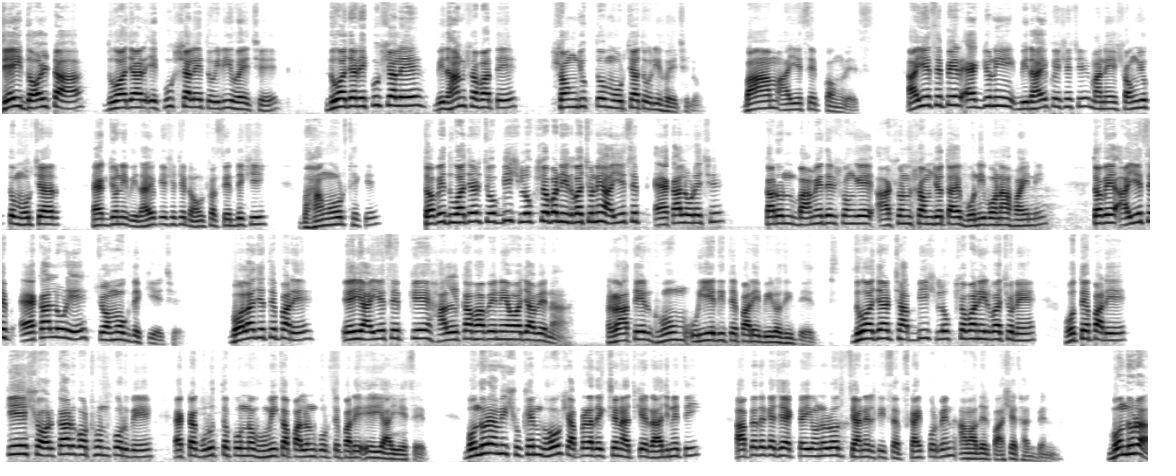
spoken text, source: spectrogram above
যেই দলটা দু হাজার একুশ সালে তৈরি হয়েছে দু হাজার একুশ সালে বিধানসভাতে সংযুক্ত মোর্চা তৈরি হয়েছিল। বাম আইএসএফ কংগ্রেস। আইএসএফ এর একজনই বিধায়ক এসেছে মানে সংযুক্ত মোর্চার একজনই বিধায়ক এসেছে নৌশদ সিদ্দিকী, ভাঙড় থেকে। তবে দু হাজার চব্বিশ লোকসভা নির্বাচনে আইএসএফ একা লড়েছে, কারণ বামেদের সঙ্গে আসন সমঝোতায় বনিবনা হয়নি। তবে আইএসএফ একা লড়ে চমক দেখিয়েছে। বলা যেতে পারে, এই আইএসএফকে হালকাভাবে নেওয়া যাবে না। রাতের ঘুম উড়িয়ে দিতে পারে বিরোধীদের। দু হাজার ছাব্বিশ লোকসভা নির্বাচনে হতে পারে, কে সরকার গঠন করবে একটা গুরুত্বপূর্ণ ভূমিকা পালন করতে পারে এই আইএসএফ। বন্ধুরা, আমি সুখেন ঘোষ, আপনারা দেখছেন আজকের রাজনীতি। আপনাদের কাছে একটাই অনুরোধ, চ্যানেলটি সাবস্ক্রাইব করবেন, আমাদের পাশে থাকবেন। বন্ধুরা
